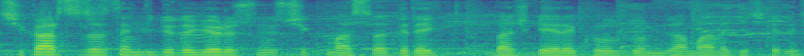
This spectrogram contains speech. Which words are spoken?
Çıkarsa zaten videoda görürsünüz. Çıkmazsa direkt başka yere kurulduğum zamana geçeriz.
